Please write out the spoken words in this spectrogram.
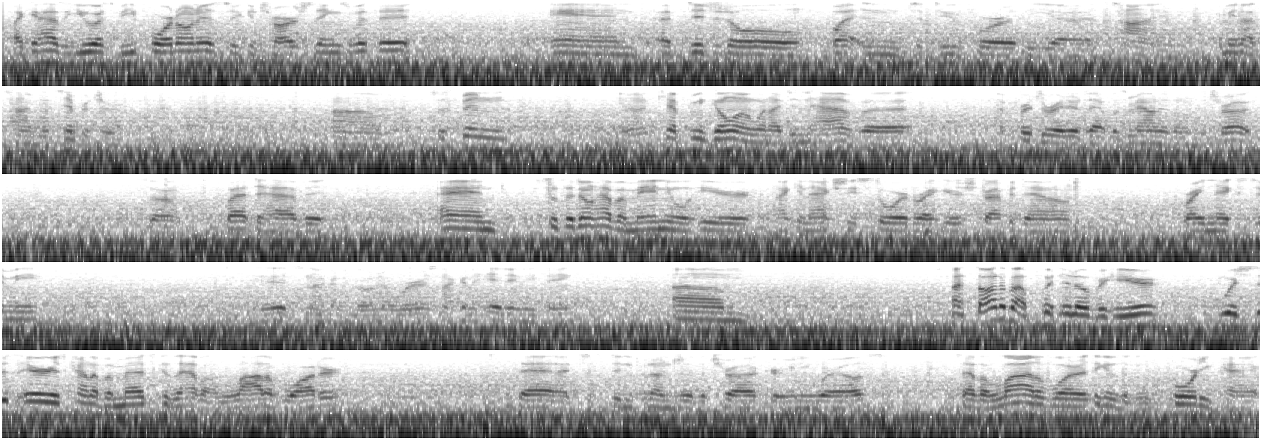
like it has a USB port on it so you can charge things with it and a digital button to do for the uh, time. I mean, not time, the temperature. Um, so it's been, you know, kept me going when I didn't have a, a refrigerator that was mounted on the truck. So glad to have it. And since I don't have a manual here, I can actually store it right here, strap it down right next to me. It's not gonna go nowhere, it's not gonna hit anything. Um, I thought about putting it over here, which this area is kind of a mess because I have a lot of water that I just didn't put under the truck or anywhere else. So I have a lot of water, I think it was like a 40 pack.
